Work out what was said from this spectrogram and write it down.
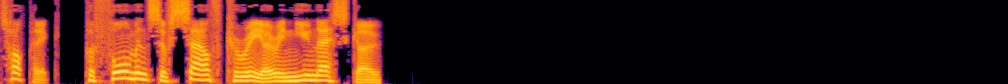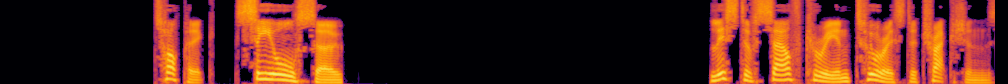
Topic: Performance of South Korea in UNESCO. Topic: See also List of South Korean tourist attractions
